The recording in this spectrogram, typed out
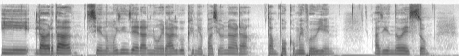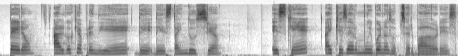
Y la verdad, siendo muy sincera, no era algo que me apasionara, tampoco me fue bien haciendo esto, pero algo que aprendí de, esta industria es que hay que ser muy buenos observadores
